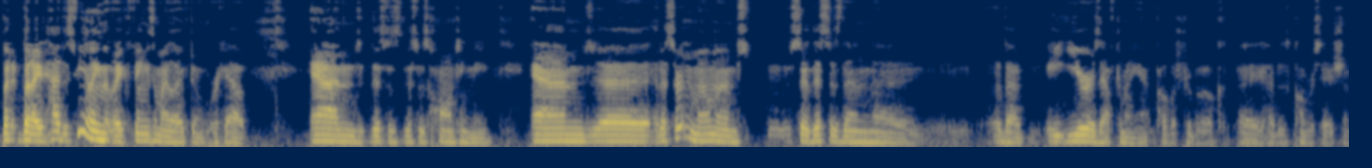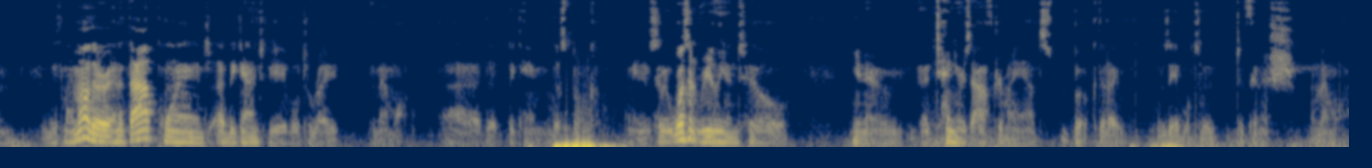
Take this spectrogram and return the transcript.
But but I had this feeling that like things in my life don't work out, and this was this was haunting me. And uh, at a certain moment, so this is then uh, about eight years after my aunt published her book, I had this conversation with my mother, and at that point, I began to be able to write the memoir uh, that became this book. I mean, so it wasn't really until you know uh, ten years after my aunt's book that I was able to to finish a memoir.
